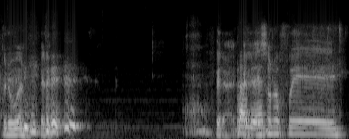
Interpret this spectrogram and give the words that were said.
Pero bueno, espera, espera, espera, Dale, eso no fue.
